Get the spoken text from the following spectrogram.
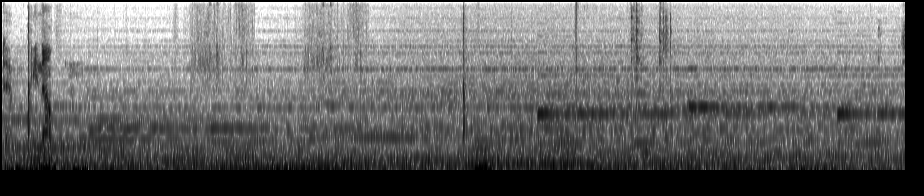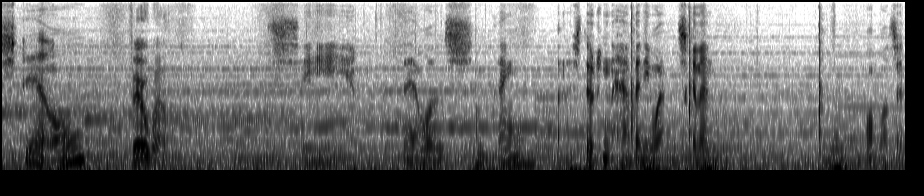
Definitely not. Still, Farewell. see. There was something that I still didn't have any weapon skill in. What was it?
